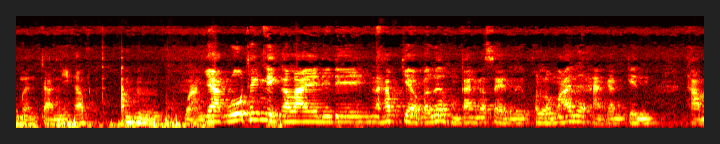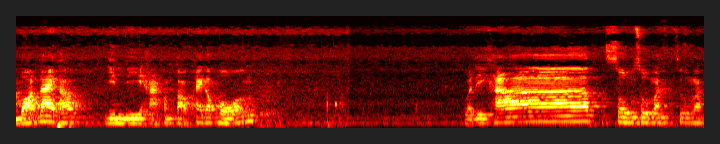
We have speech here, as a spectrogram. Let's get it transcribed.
เหมือนจานนี้ครับหวานอยากรู้เทคนิคอะไรดีๆนะครับ เกี่ยวกับเรื่องของการเกษตร หรือผลไม้หรืออาหารการกิน ถามบอสได้ครับ ยินดีหาคำตอบให้ครับผมสวัสดีครับซูมซูมมาซูมมา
